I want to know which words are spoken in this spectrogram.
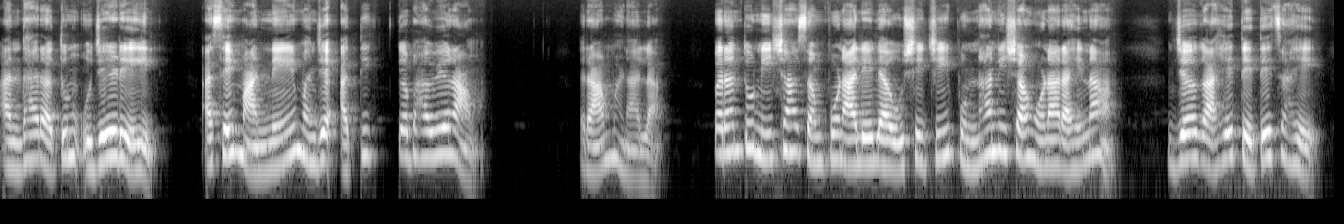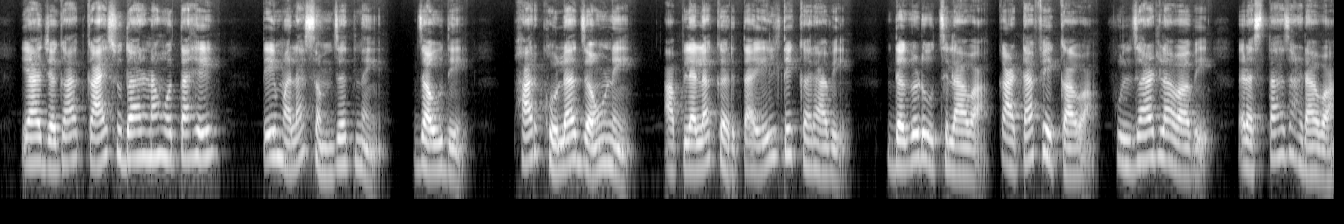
अंधारातून उजेड येईल. असे मानणे म्हणजे अतिक्यभाव्य राम. राम म्हणाला. परंतु निशा संपून आलेल्या उशीची पुन्हा निशा होणार आहे ना? जग आहे तेथेच आहे. या जगात काय सुधारणा होत आहे? ते मला समजत नाही. जाऊ दे. फार खोलात जाऊ नये. आपल्याला करता येईल ते करावे. दगड उचलावा काटा फेकावा फुलझाड लावावे रस्ता झाडावा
